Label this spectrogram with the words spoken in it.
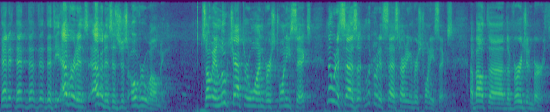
that, that, that, that the evidence, evidence is just overwhelming. So in Luke chapter 1, verse 26, look what it says, look what it says starting in verse 26 about the, the virgin birth.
